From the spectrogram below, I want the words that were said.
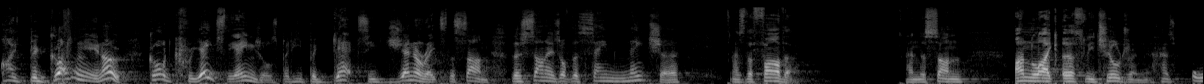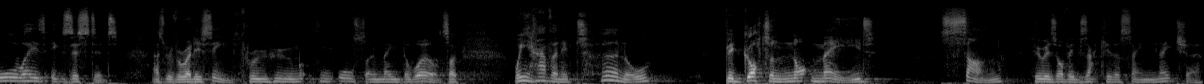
I've begotten you. No, God creates the angels, but He begets, He generates the Son. The Son is of the same nature as the Father and the Son unlike earthly children, has always existed, as we've already seen, through whom he also made the world. So we have an eternal, begotten, not made Son who is of exactly the same nature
